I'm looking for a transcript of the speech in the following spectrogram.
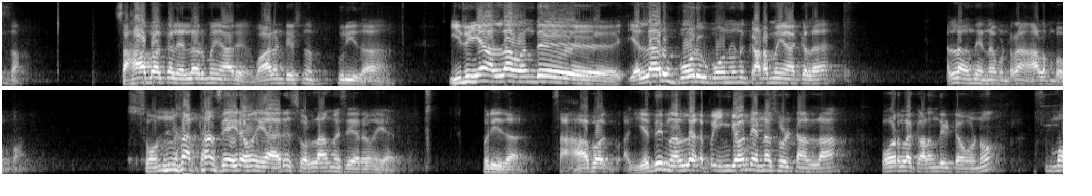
தான் சஹாபாக்கள் எல்லாருமே யாரு? வாலண்டியர்ஸ்னு புரியுதா? இது ஏன் எல்லாம் வந்து எல்லாரும் போருக்கு போகணும்னு கடமையாக்கலை? எல்லாம் வந்து என்ன பண்றான்? ஆலம்பப்பான் சொன்னா தான் செய்கிறவன் யாரு? சொல்லாமல் செய்கிறவன் யார்? புரியுதா? சஹாபா எது நல்ல இப்போ இங்கே வந்து என்ன சொல்லிட்டான்ல போர்ல கலந்துக்கிட்டவனும் சும்மா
